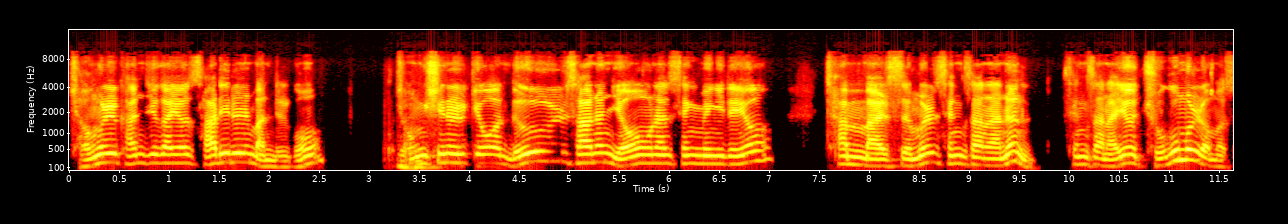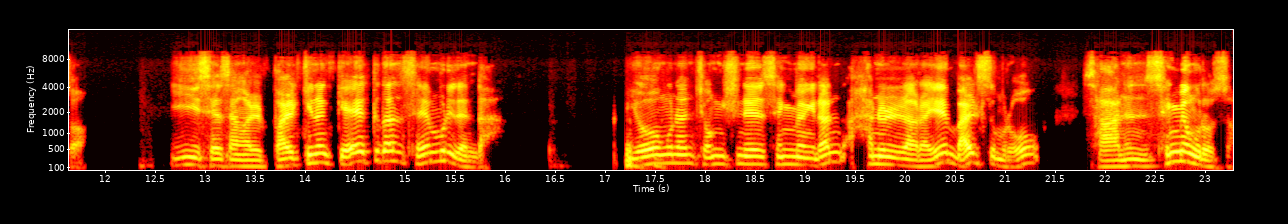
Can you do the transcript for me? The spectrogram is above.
정을 간직하여 사리를 만들고 정신을 깨워 늘 사는 영원한 생명이 되어 참 말씀을 생산하는 생산하여 죽음을 넘어서 이 세상을 밝히는 깨끗한 샘물이 된다. 영원한 정신의 생명이란 하늘나라의 말씀으로 사는 생명으로서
